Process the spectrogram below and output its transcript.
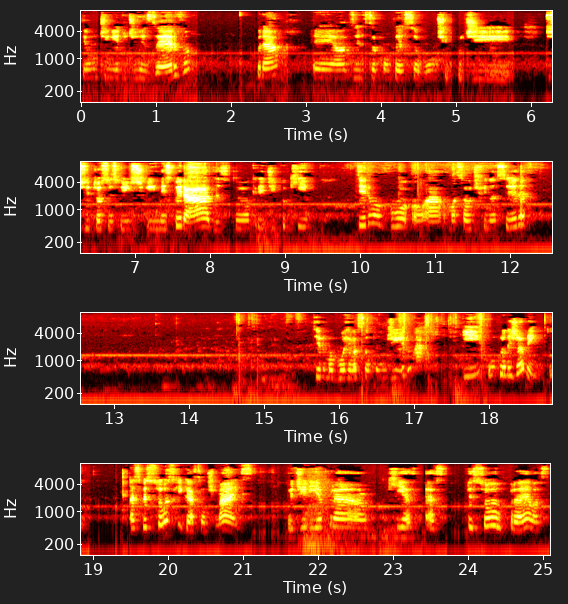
Ter um dinheiro de reserva para, é, às vezes, acontece algum tipo de, de situações inesperadas. Então, eu acredito que ter uma boa uma saúde financeira ter uma boa relação com o dinheiro e um planejamento. As pessoas que gastam demais, eu diria para que as, as pessoas, para elas,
